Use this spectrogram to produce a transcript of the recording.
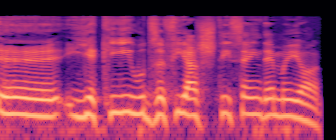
Eh, e aqui o desafio à justiça ainda é maior,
